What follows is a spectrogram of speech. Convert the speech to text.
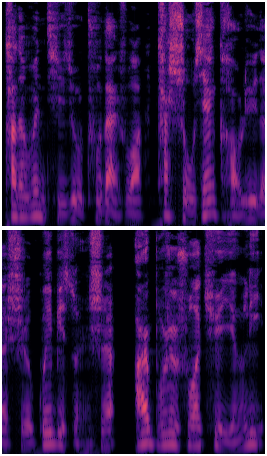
它的问题就出在说，它首先考虑的是规避损失，而不是说去盈利。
